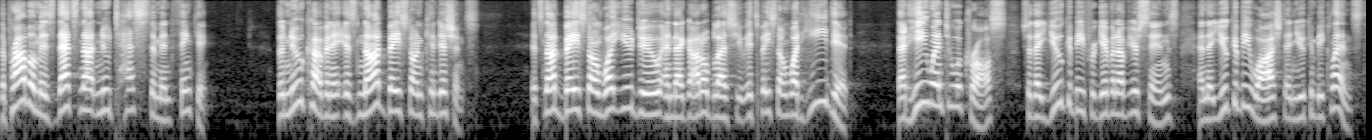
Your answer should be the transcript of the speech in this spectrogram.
The problem is that's not New Testament thinking. The new covenant is not based on conditions. It's not based on what you do and that God will bless you. It's based on what he did. That he went to a cross so that you could be forgiven of your sins and that you could be washed and you can be cleansed.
